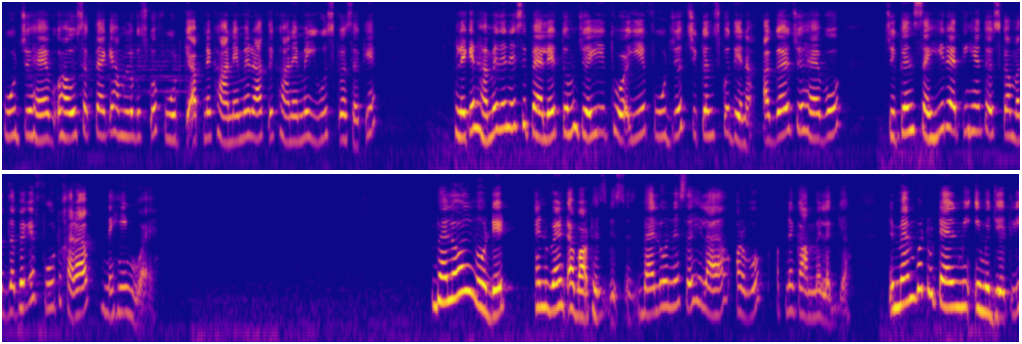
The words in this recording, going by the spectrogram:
फ़ूड जो है हो सकता है कि हम लोग इसको फ़ूड के अपने खाने में, रात के खाने में यूज़ कर सकें। लेकिन हमें देने से पहले तुम जो ये ये फ़ूड जो चिकन्स को देना। अगर जो है वो चिकन सही रहती हैं तो इसका मतलब है कि फ़ूड ख़राब नहीं हुआ है। Bahlol nodded and went about his business Bahlol ने सही लाया और वो अपने काम में लग गया। Remember to tell me immediately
